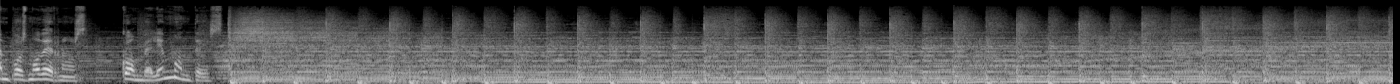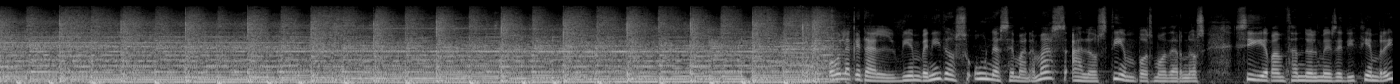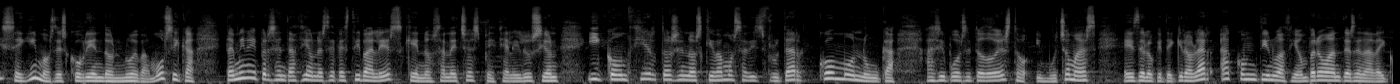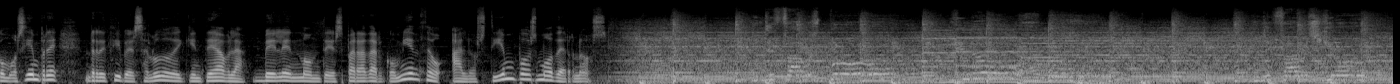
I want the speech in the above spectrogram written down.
Tiempos modernos, con Belén Montes. ¿Qué tal? Bienvenidos una semana más a los tiempos modernos. Sigue avanzando el mes de diciembre y seguimos descubriendo nueva música. También hay presentaciones de festivales que nos han hecho especial ilusión y conciertos en los que vamos a disfrutar como nunca. Así pues, de todo esto y mucho más es de lo que te quiero hablar a continuación. Pero antes de nada y como siempre, recibe el saludo de quien te habla, Belén Montes, para dar comienzo a los tiempos modernos. show.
